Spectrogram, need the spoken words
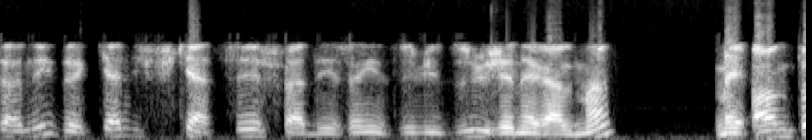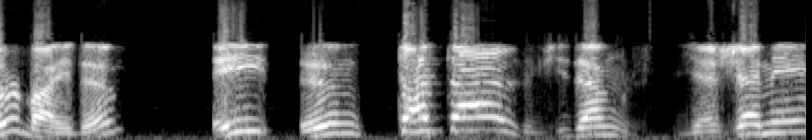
donner de qualificatif à des individus généralement, mais Hunter Biden est une totale vidange. Il a jamais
